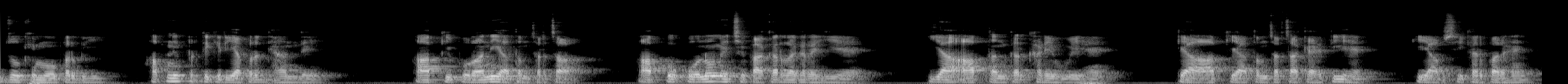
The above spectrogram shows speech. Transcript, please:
जोखिमों पर भी अपनी प्रतिक्रिया पर ध्यान दें। आपकी पुरानी आत्मचर्चा आपको कोनों में छिपाकर रख रही है या आप तनकर खड़े हुए हैं? क्या आपकी आत्मचर्चा कहती है कि आप शिखर पर हैं,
